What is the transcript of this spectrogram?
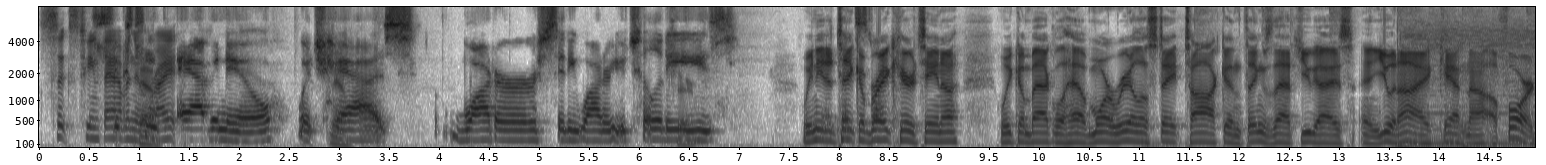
16th 16th Avenue, right? Avenue, which Yeah. has water, city water utilities. We need to take a break here, Tina. We come back, we'll have more real estate talk and things that you guys and you and I can't now afford.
